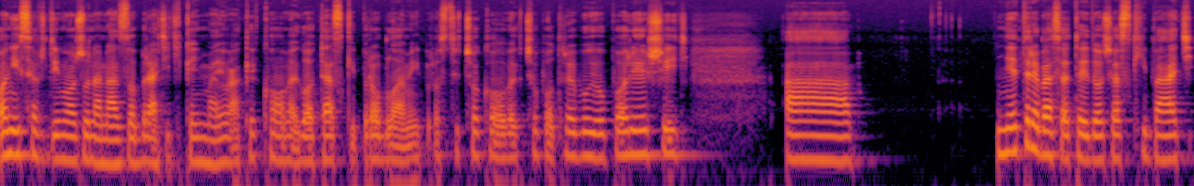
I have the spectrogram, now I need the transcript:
oni sa vždy môžu na nás obrátiť, keď majú akékoľvek otázky, problémy, proste čokoľvek, čo potrebujú poriešiť. A netreba sa tej dočasky báť.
